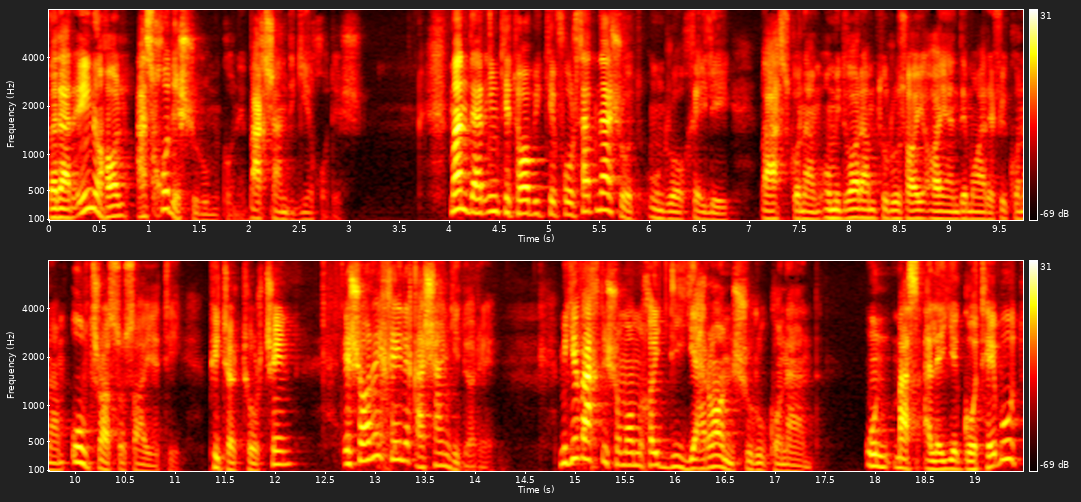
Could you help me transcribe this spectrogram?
و در عین حال از خودش شروع می‌کنه بخشندگی خودش. من در این کتابی که فرصت نشد اون رو خیلی بحث کنم. امیدوارم تو روزهای آینده معرفی کنم. اولترا سوسایتی پیتر تورچین. اشاره خیلی قشنگی داره. میگه وقتی شما می‌خوای دیگران شروع کنند اون مسئله گوته بود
